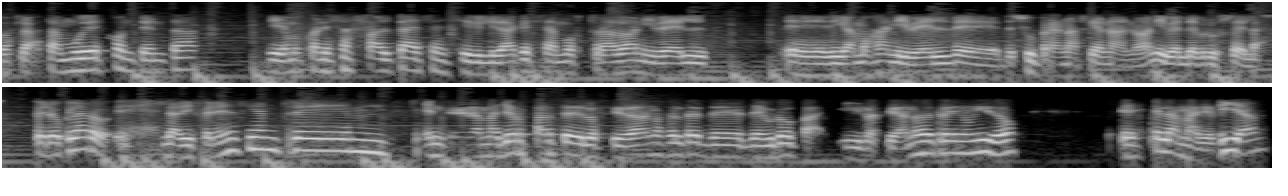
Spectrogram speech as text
pues claro, está muy descontenta, digamos, con esa falta de sensibilidad que se ha mostrado a nivel eh, digamos, a nivel de, supranacional, ¿no? a nivel de Bruselas. Pero claro, eh, la diferencia entre, mm, entre la mayor parte de los ciudadanos de, de, Europa y los ciudadanos del Reino Unido es que la mayoría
